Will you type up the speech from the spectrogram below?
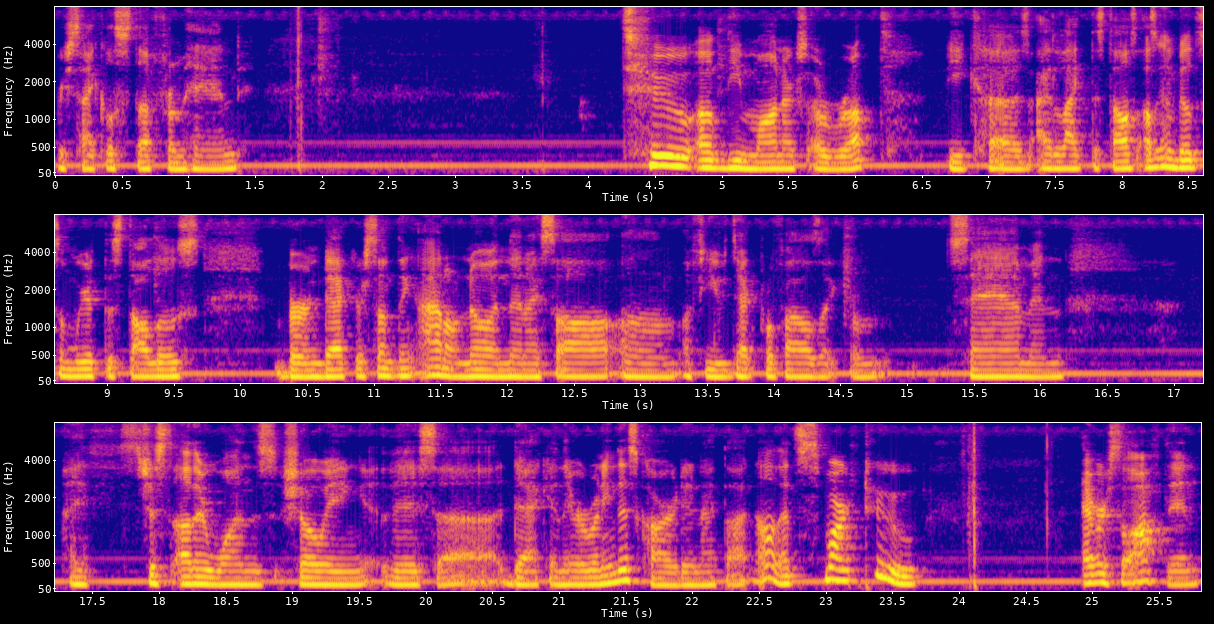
recycle stuff from hand two of the monarchs erupt because I like Thestalos. I was gonna build some weird Thestalos burn deck or something. I don't know. And then I saw um, a few deck profiles like from Sam and I just other ones showing this uh, deck and they were running this card and I thought, oh, that's smart too. Ever so often,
